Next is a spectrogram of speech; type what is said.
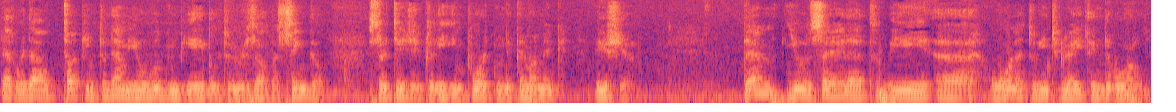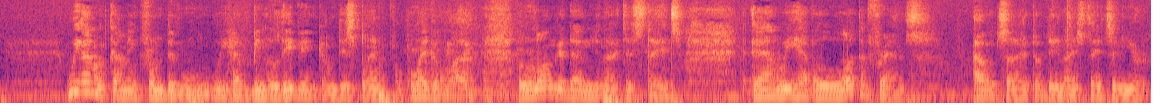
that without talking to them, you wouldn't be able to resolve a single strategically important economic issue. Then you say that we uh, wanted to integrate in the world. We are not coming from the moon. We have been living on this planet for quite a while, longer than the United States. And we have a lot of friends outside of the United States and Europe.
